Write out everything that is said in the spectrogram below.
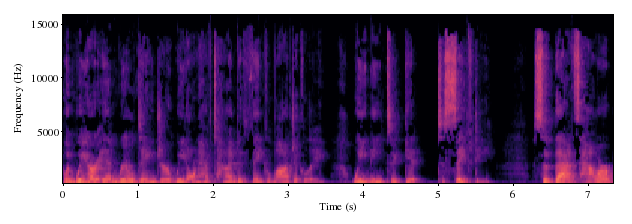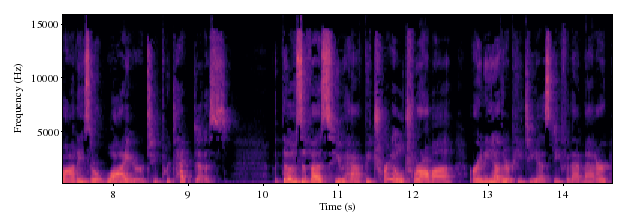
When we are in real danger, we don't have time to think logically. We need to get to safety. So that's how our bodies are wired to protect us. But those of us who have betrayal trauma or any other PTSD for that matter,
